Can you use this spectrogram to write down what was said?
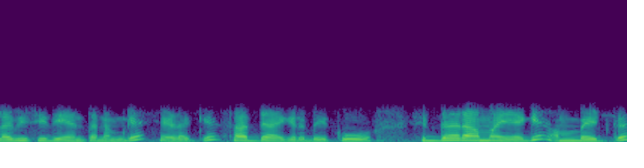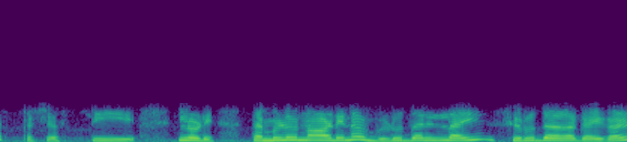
ಲಭಿಸಿದೆ ಅಂತ ನಮಗೆ ಹೇಳೋಕ್ಕೆ ಸಾಧ್ಯ ಆಗಿರಬೇಕು. ಸಿದ್ದರಾಮಯ್ಯಗೆ ಅಂಬೇಡ್ಕರ್ ಪ್ರಶಸ್ತಿ. ನೋಡಿ, ತಮಿಳುನಾಡಿನ ವಿಡುದಲೈ ಸಿರುದಲಗೈಗಳ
